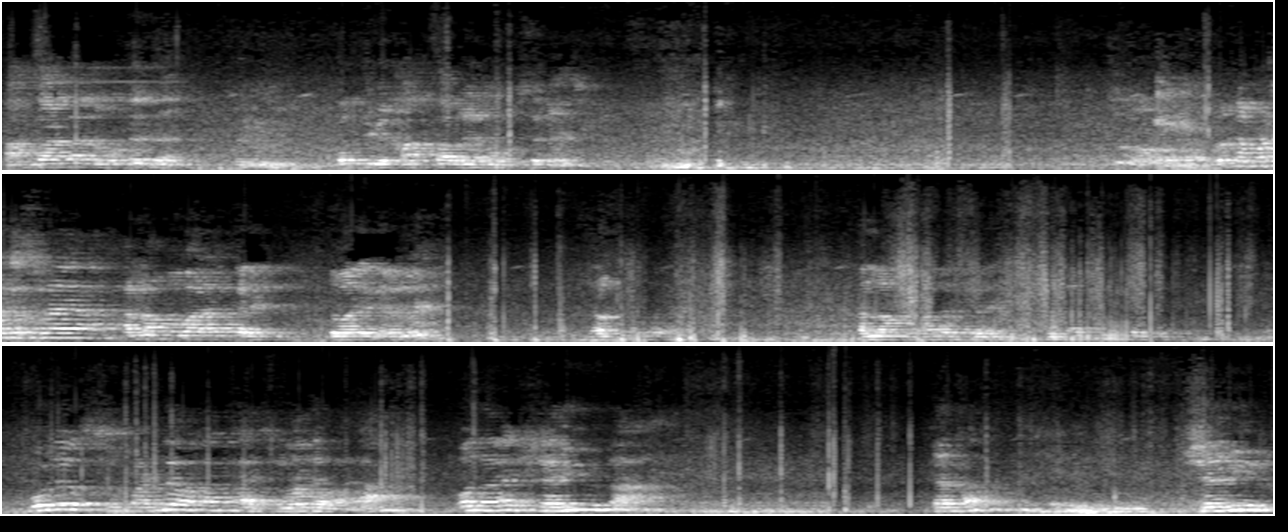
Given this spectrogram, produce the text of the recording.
خان صاحب ہوتے تھے۔ بولتے بھی خان صاحب رہے تو مجھ سے بھیج نے پڑھ کے سنایا۔ اللہ مبارک کرے۔ تمہارے گھر میں؟ اللہ مبارک کرے۔ وہ جو پڑھنے والا تھا، سنانے والا، وہ ذرا شریر تھا۔ کیا تھا شریر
